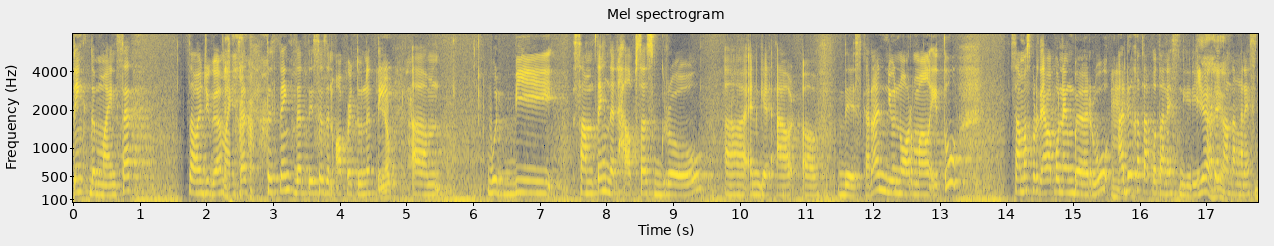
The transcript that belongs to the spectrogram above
think the mindset sama juga mindset to think that this is an opportunity Yep. um, would be something that helps us grow uh, and get out of this karena new normal itu sama seperti apa pun yang baru ada ketakutannya sendiri Iya, ada iya. tantangannya Betul,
